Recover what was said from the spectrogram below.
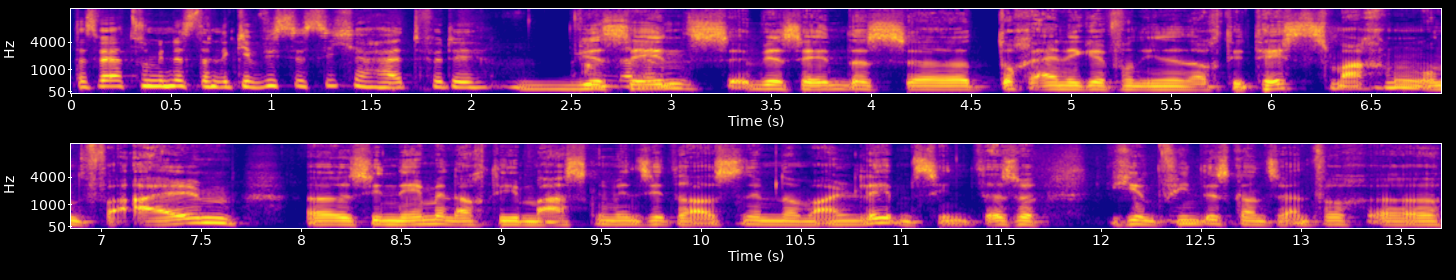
Das wäre zumindest eine gewisse Sicherheit für die. Wir sehen, wir sehen, dass äh, doch einige von ihnen auch die Tests machen und vor allem äh, sie nehmen auch die Masken, wenn sie draußen im normalen Leben sind. Also ich empfinde es ganz einfach äh,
